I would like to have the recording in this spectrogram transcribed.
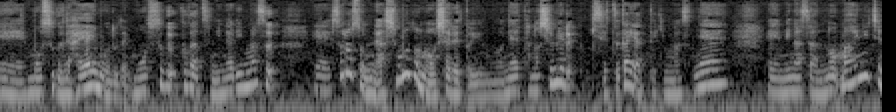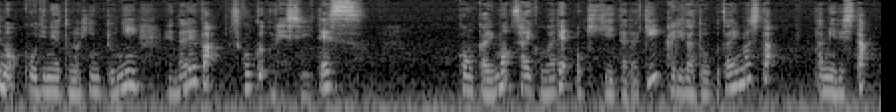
えー、もうすぐね早いものでもうすぐ9月になります、えー、そろそろね足元のおしゃれというのをね楽しめる季節がやってきますね、えー、皆さんの毎日のコーディネートのヒントになればすごく嬉しいです。今回も最後までお聴きいただきありがとうございました。タミでした。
